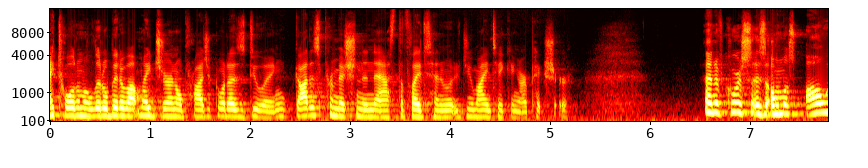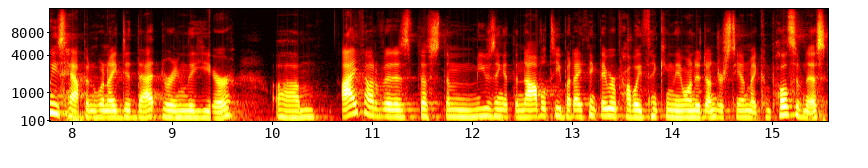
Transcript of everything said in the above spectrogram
I told him a little bit about my journal project, what I was doing, got his permission and asked the flight attendant, would you mind taking our picture? And of course, as almost always happened when I did that during the year, Um, I thought of it as just them using it the novelty, but I think they were probably thinking they wanted to understand my compulsiveness.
